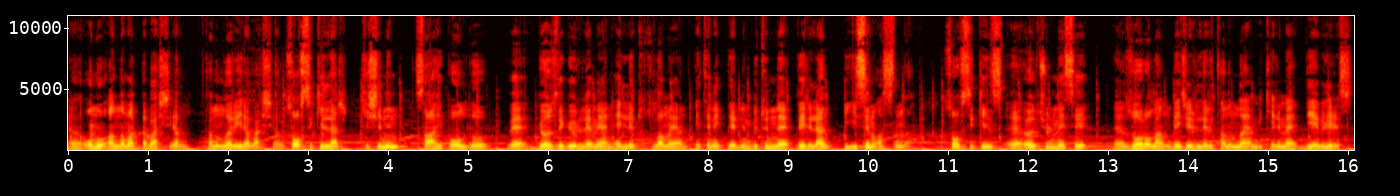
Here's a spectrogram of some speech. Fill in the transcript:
Ee, onu anlamakla başlayalım. Tanımlarıyla başlayalım. Soft skill'ler kişinin sahip olduğu ve gözle görülemeyen, elle tutulamayan yeteneklerinin bütününe verilen bir isim aslında. Soft skills e, ölçülmesi zor olan becerileri tanımlayan bir kelime diyebiliriz.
